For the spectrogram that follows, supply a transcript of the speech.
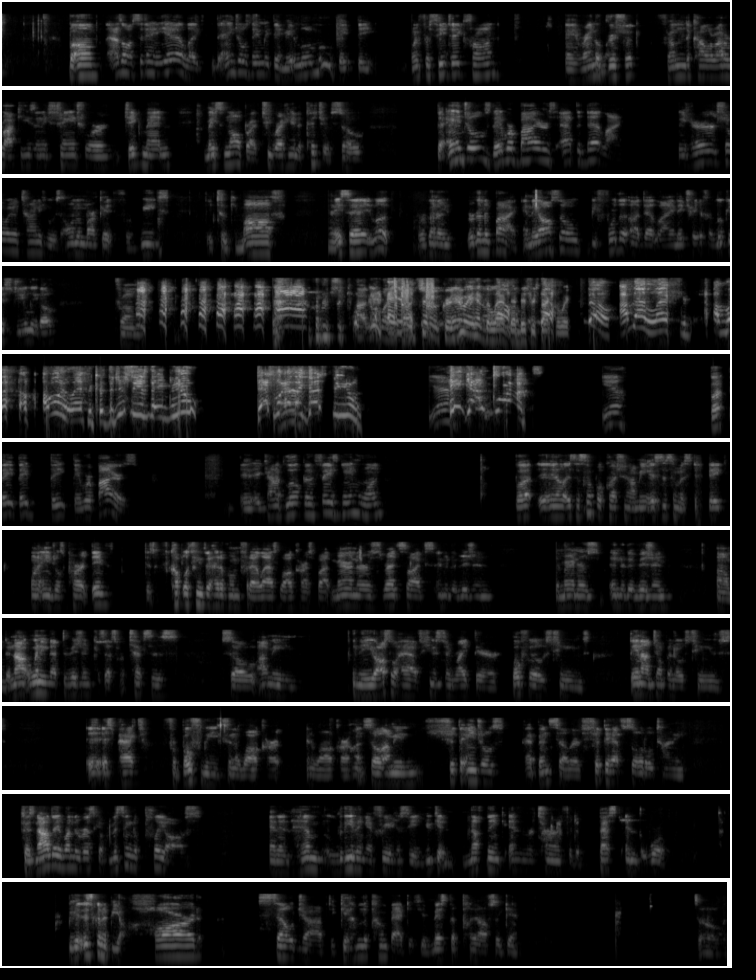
But um, as I was saying, yeah, like the Angels, they made they made a little move. They they went for C.J. Cron and Randal Grichuk from the Colorado Rockies in exchange for Jake Madden, Mason Albright, two right-handed pitchers. So the Angels, they were buyers at the deadline. We heard Shohei Ohtani, he was on the market for weeks. They took him off, and they said, "Look, we're gonna we're gonna buy." And they also, before the uh, deadline, they traded for Lucas Giolito from, from Chicago. Hey, yo, chill, Kris. You ain't have to laugh that disrespectfully. No, I'm not laughing. I'm la- I'm only laughing because did you see his debut? That's what Yeah. LA does to you. Yeah, He got rocked. yeah. But they they they they were buyers. It, it kind of blew up in face game one. But you know, it's a simple question. I mean, is this a mistake on the Angels' part? They've there's a couple of teams ahead of them for that last wild card spot. Mariners, Red Sox in the division. The Mariners in the division. Um, they're not winning that division because that's for Texas. So I mean, and then you also have Houston right there. Both of those teams, they're not jumping those teams. It, it's packed for both leagues in the wild card in wild card hunt. So I mean, should the Angels have been sellers? Should they have sold Ohtani? Because now they run the risk of missing the playoffs, and then him leaving in free agency. You get nothing in return for the best in the world. Because it's going to be a hard sell job to get him to come back if you miss the playoffs again. So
